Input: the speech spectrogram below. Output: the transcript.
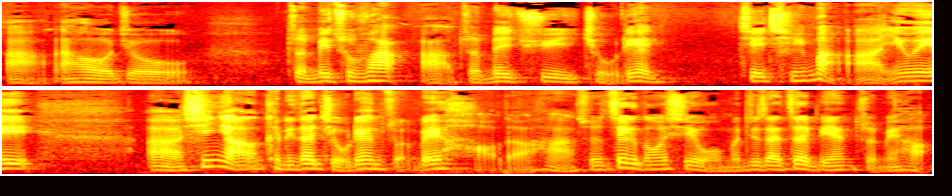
啊，然后就准备出发啊，准备去酒店接亲嘛啊，因为。啊，新娘肯定在酒店准备好的哈，所以这个东西我们就在这边准备好。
